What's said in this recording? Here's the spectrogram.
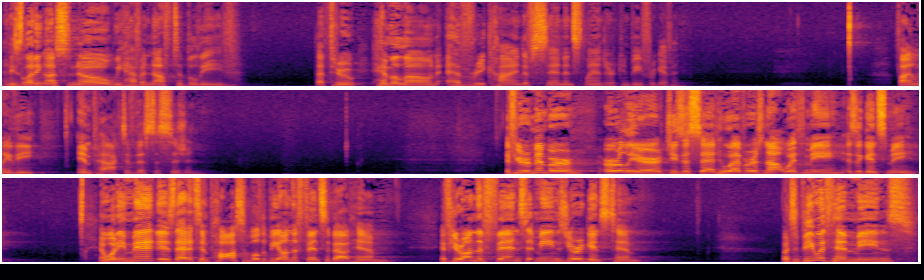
And he's letting us know we have enough to believe that through him alone, every kind of sin and slander can be forgiven. Finally, the impact of this decision. If you remember earlier, Jesus said, Whoever is not with me is against me. And what he meant is that it's impossible to be on the fence about him. If you're on the fence, it means you're against him. But to be with him means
